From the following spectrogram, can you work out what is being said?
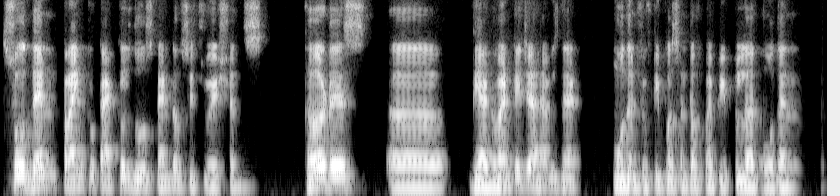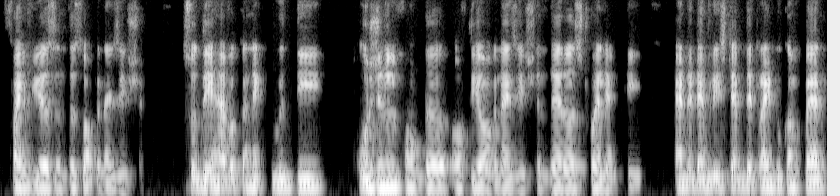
so then trying to tackle those kind of situations. Third is uh, the advantage I have is that more than 50% of my people are more than five years in this organization. So they have a connect with the original founder of the organization, their erstwhile MD. And at every step, they try to compare,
